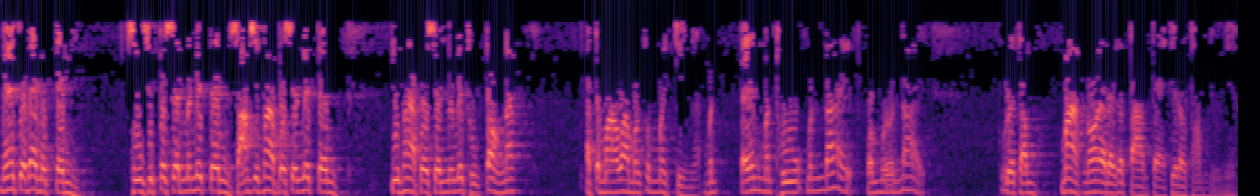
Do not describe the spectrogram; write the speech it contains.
แม้จะได้ไม่เต็มสี่สิบเปอร์เซ็นมันไม่เต็มสามสิบห้าเปอร์เซ็นไม่เต็มยี่ห้าเปอร์เซ็นมันไม่ถูกต้องนะอาตมาว่ามันก็ไม่จริงอะ มันเต็มมันถูกมันได้ประเมินได้เพื่อทำม มากน้อยอะไรก็ตามแต่ที่เราทำอยู่เนี่ย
